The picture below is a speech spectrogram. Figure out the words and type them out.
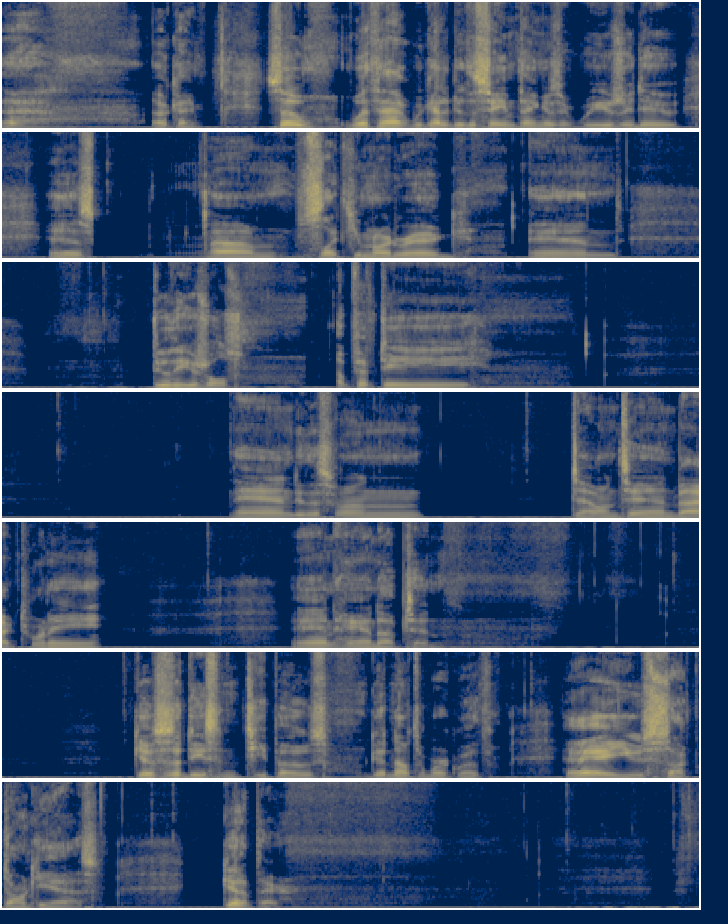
Uh, okay, so with that, we got to do the same thing as we usually do, is um, select humanoid rig and do the usuals. up 50. And do this one down 10, back 20. And hand up 10. Gives us a decent T-pose. Good enough to work with. Hey, you suck donkey ass. Get up there.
